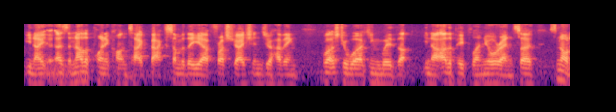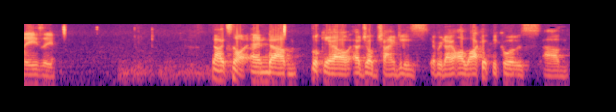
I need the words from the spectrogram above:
you know, as another point of contact back some of the uh, frustrations you're having whilst you're working with, uh, you know, other people on your end. So it's not easy. No, it's not. And um, look, our, our job changes every day. I like it because um,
